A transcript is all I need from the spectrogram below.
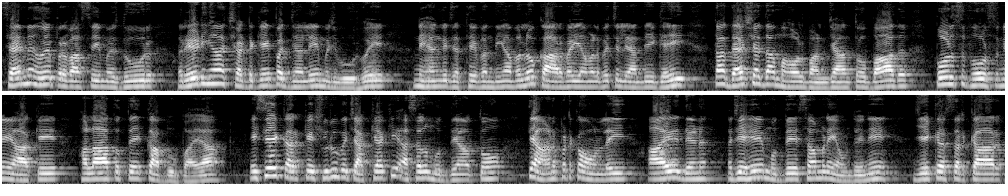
ਸਹਿਮੇ ਹੋਏ ਪ੍ਰਵਾਸੀ ਮਜ਼ਦੂਰ ਰੇੜੀਆਂ ਛੱਡ ਕੇ ਭੱਜਣ ਲਈ ਮਜਬੂਰ ਹੋਏ। ਨਿਹੰਗ ਜਥੇਬੰਦੀਆਂ ਵੱਲੋਂ ਕਾਰਵਾਈ ਅਮਲ ਵਿੱਚ ਲਿਆਂਦੀ ਗਈ ਤਾਂ ਦਹਿਸ਼ਤ ਦਾ ਮਾਹੌਲ ਬਣ ਜਾਣ ਤੋਂ ਬਾਅਦ ਪੁਲਿਸ ਫੋਰਸ ਨੇ ਆ ਕੇ ਹਾਲਾਤ ਉੱਤੇ ਕਾਬੂ ਪਾਇਆ। ਇਸੇ ਕਰਕੇ ਸ਼ੁਰੂ ਵਿੱਚ ਆਖਿਆ ਕਿ ਅਸਲ ਮੁੱਦਿਆਂ ਤੋਂ ਧਿਆਨ ਭਟਕਾਉਣ ਲਈ ਆਏ ਦਿਨ ਅਜਿਹੇ ਮੁੱਦੇ ਸਾਹਮਣੇ ਆਉਂਦੇ ਨੇ। ਜੇਕਰ ਸਰਕਾਰ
